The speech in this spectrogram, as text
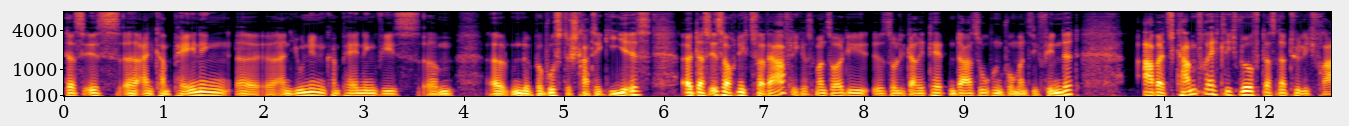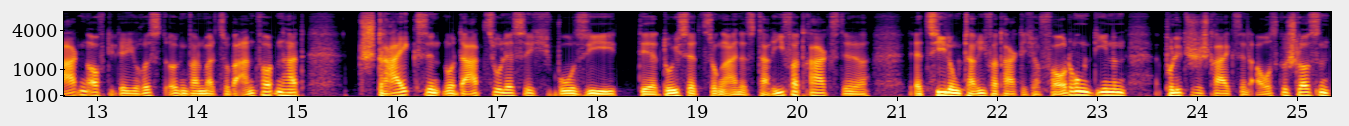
das ist äh, ein Campaigning, äh, ein Union Campaigning, wie es ähm, äh, eine bewusste Strategie ist. Äh, das ist auch nichts Verwerfliches. Man soll die Solidaritäten da suchen, wo man sie findet. Arbeitskampfrechtlich wirft das natürlich Fragen auf, die der Jurist irgendwann mal zu beantworten hat. Streiks sind nur da zulässig, wo sie der Durchsetzung eines Tarifvertrags, der Erzielung tarifvertraglicher Forderungen dienen. Politische Streiks sind ausgeschlossen.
